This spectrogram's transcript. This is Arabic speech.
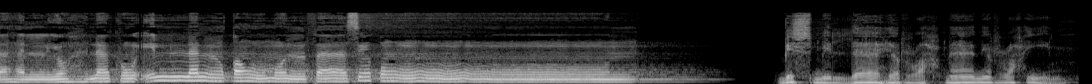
فهل يهلك إلا القوم الفاسقون؟ بسم الله الرحمن الرحيم.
